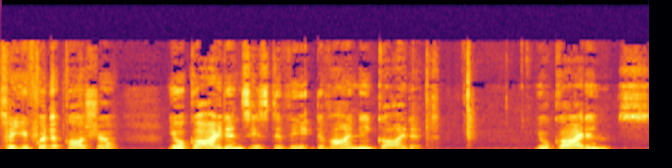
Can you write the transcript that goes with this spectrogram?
So you've got Akasha. Your guidance is divi divinely guided. Your guidance,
